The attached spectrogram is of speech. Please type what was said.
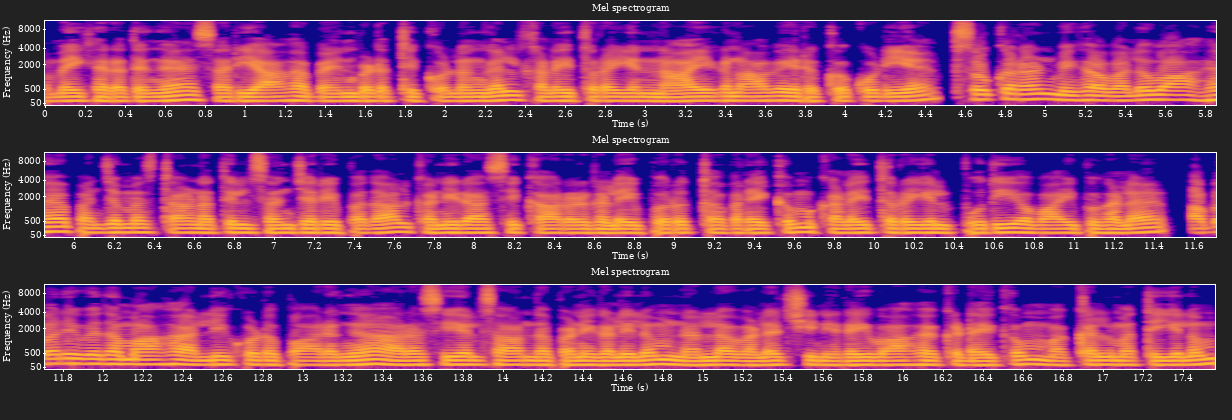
அமைகிறதுங்க. சரியாக பயன்படுத்திக் கொள்ளுங்கள். கலைத்துறையின் நாயகனாக இருக்கக்கூடிய சுக்கரன் மிக வலுவாக பஞ்சமஸ்தானத்தில் சஞ்சரிப்பதால் கனிராசிக்காரர்களை பொறுத்தவரைக்கும் கலைத்துறையில் புதிய வாய்ப்புகளை விதமாக அள்ளி கொடுப்பாருங்க அரசியல் சார்ந்த பணிகளிலும் நல்ல வளர்ச்சி நிறைவாக கிடைக்கும். மக்கள் மத்தியிலும்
